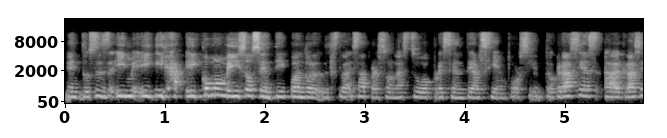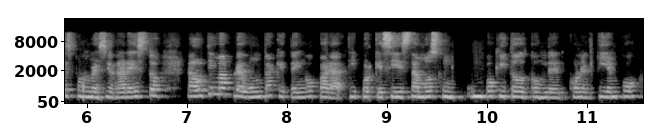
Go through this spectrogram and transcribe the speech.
Entonces, y, cómo me hizo sentir cuando esa persona estuvo presente al 100%. Gracias, uh, gracias por mencionar esto. La última pregunta que tengo para ti, porque sí estamos un, poquito con, con, el tiempo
